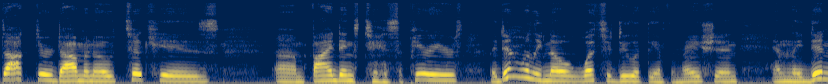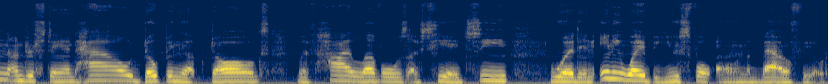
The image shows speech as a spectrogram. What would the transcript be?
Dr. Domino took his um, findings to his superiors, they didn't really know what to do with the information and they didn't understand how doping up dogs with high levels of THC would in any way be useful on the battlefield.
